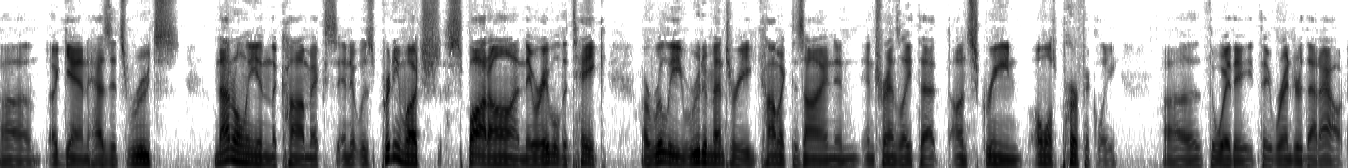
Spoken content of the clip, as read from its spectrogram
uh, again has its roots not only in the comics and it was pretty much spot on. They were able to take a really rudimentary comic design and, and translate that on screen almost perfectly uh, the way they, they rendered that out.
